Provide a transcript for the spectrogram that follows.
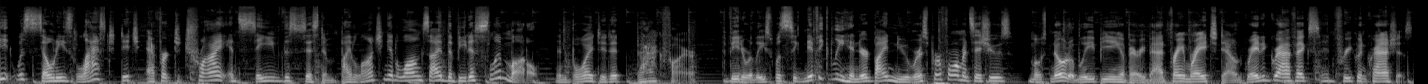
It was Sony's last-ditch effort to try and save the system by launching it alongside the Vita Slim model, and boy did it backfire. The Vita release was significantly hindered by numerous performance issues, most notably being a very bad frame rate, downgraded graphics, and frequent crashes.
